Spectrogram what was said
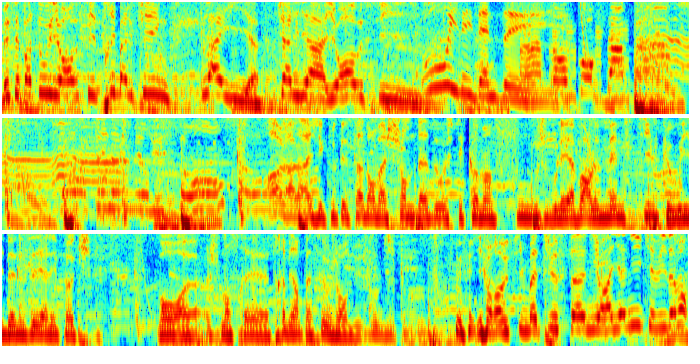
Mais c'est pas tout, il y aura aussi Tribal King, Sly, Kalia, il y aura aussi... Oui, les Denzel. Oh là là, j'écoutais ça dans ma chambre d'ado, j'étais comme un fou, je voulais avoir le même style que Willy Denzey à l'époque. Bon, euh, je m'en serais très bien passé aujourd'hui, je vous le dis comme il y aura aussi Mathieu Stone, il y aura Yannick évidemment.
